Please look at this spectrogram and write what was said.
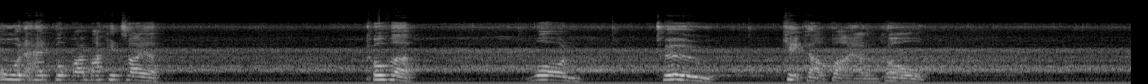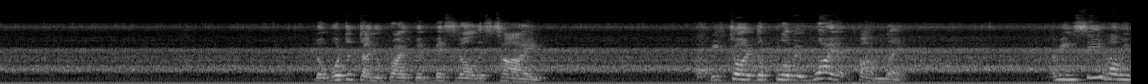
Oh, and a headbutt by McIntyre. Cover. One, two. Kick out by Adam Cole. No wonder Daniel Bryan's been missing all this time. He's joined the blooming Wyatt family. I mean, see how he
